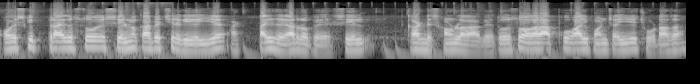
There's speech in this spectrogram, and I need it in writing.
और इसकी प्राइस दोस्तों इस सेल में काफ़ी अच्छी रखी गई है, अट्ठाईस हज़ार रुपये सेल का डिस्काउंट लगा के। तो दोस्तों, अगर आपको आईफोन चाहिए छोटा सा,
